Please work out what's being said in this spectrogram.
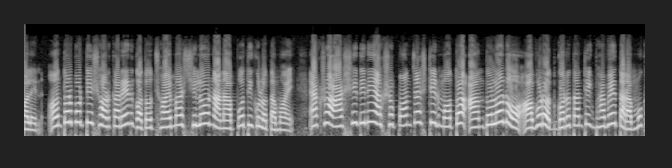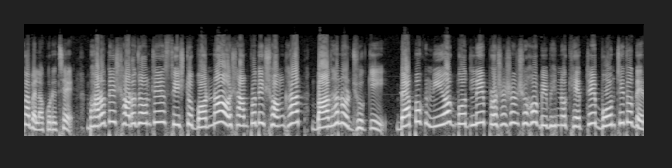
বলেন, অন্তর্বর্তী সরকারের গত ছয় মাস ছিল নানা প্রতিকূলতাময়। একশো আশি দিনে একশো পঞ্চাশটির মতো আন্দোলন ও অবরোধ গণতান্ত্রিকভাবে তারা মোকাবেলা করেছে। ভারতের ষড়যন্ত্রে সৃষ্ট বন্যা ও সাম্প্রতিক সংঘাত বাঁধানোর ঝুঁকি। ব্যাপক নিয়োগ বদলি প্রশাসন সহ বিভিন্ন ক্ষেত্রে বঞ্চিতদের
